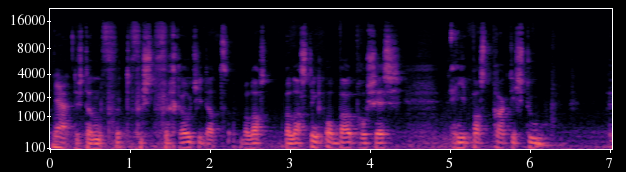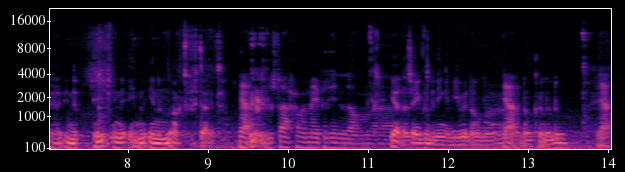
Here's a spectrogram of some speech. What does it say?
ja. Dus dan ver- ver- vergroot je dat belast, belastingopbouwproces en je past praktisch toe in, de, in, in, in, een activiteit. ja dus daar gaan we mee beginnen dan. Ja, dat is een van de dingen die we dan, Ja. dan kunnen doen. ja.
